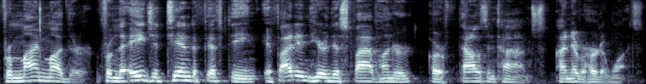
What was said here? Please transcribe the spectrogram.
from my mother from the age of 10 to 15, if I didn't hear this 500 or 1000 times, I never heard it once.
